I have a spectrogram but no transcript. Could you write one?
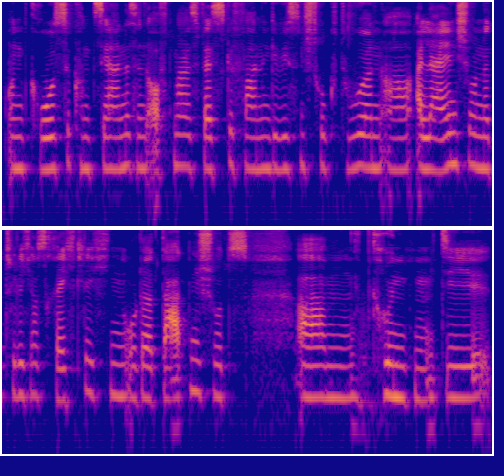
Und große Konzerne sind oftmals festgefahren in gewissen Strukturen, äh, allein schon natürlich aus rechtlichen oder Datenschutzgründen, ähm,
